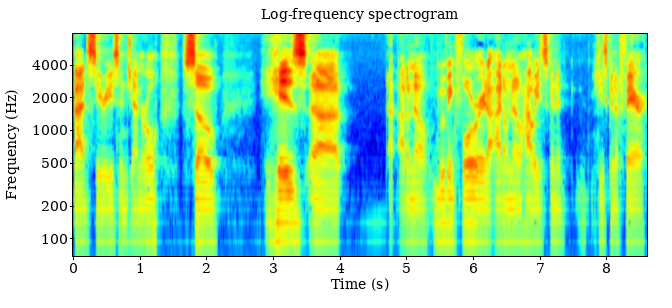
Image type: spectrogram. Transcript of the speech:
bad series in general. So his, uh, I- don't know, moving forward, I don't know how he's gonna he's gonna fare.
